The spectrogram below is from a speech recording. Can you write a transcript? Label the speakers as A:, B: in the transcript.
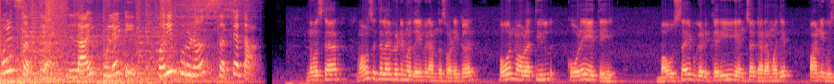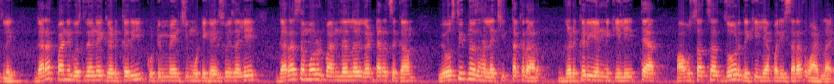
A: Live bulletin परिपूर्ण सत्यता.
B: नमस्कार मावळ सत्य लाईव्ह बुलेटिनमध्ये मी रामदास वाडेकर. पवन मावळातील कोळे येथे भाऊसाहेब गडकरी यांच्या घरामध्ये पाणी घुसले. घरात पाणी घुसल्याने गडकरी कुटुंबियांची मोठी गैरसोय झाली. घरासमोर बांधलेलं गटाराचं काम व्यवस्थित न झाल्याची तक्रार गडकरी यांनी केली. त्यात पावसाचा जोर देखील या परिसरात वाढलाय.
